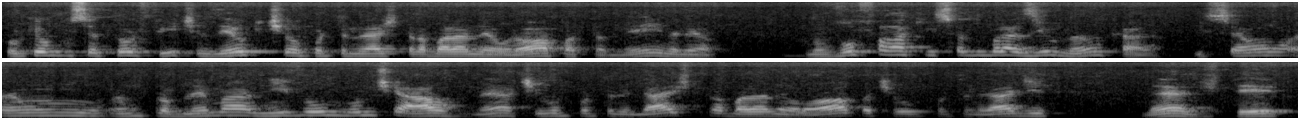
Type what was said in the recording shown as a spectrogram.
porque o setor fitness, eu que tive a oportunidade de trabalhar na Europa também, Daniel, não vou falar que isso é do Brasil, não, cara. Isso é um, é um, é um problema a nível mundial, né? Eu tive a oportunidade de trabalhar na Europa, tive a oportunidade né, de ter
